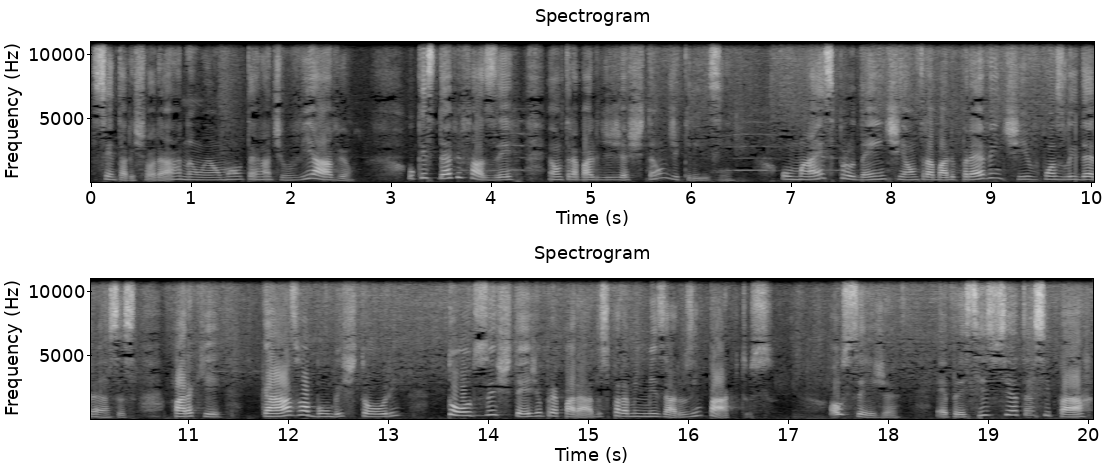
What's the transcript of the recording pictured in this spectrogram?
Sentar e chorar não é uma alternativa viável. O que se deve fazer é um trabalho de gestão de crise. O mais prudente é um trabalho preventivo com as lideranças, para que, caso a bomba estoure, todos estejam preparados para minimizar os impactos. Ou seja, é preciso se antecipar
